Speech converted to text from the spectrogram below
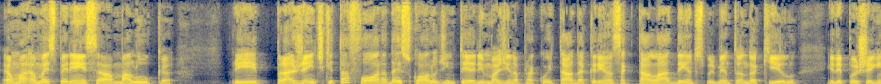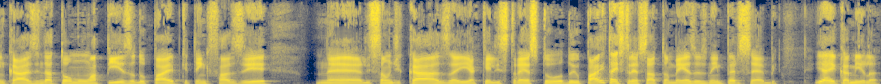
É uma, é uma experiência maluca. E pra gente que tá fora da escola o dia inteiro, imagina pra coitada da criança que tá lá dentro experimentando aquilo e depois chega em casa e ainda toma uma pisa do pai porque tem que fazer, né, lição de casa e aquele estresse todo. E o pai tá estressado também, às vezes nem percebe. E aí, Camila,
